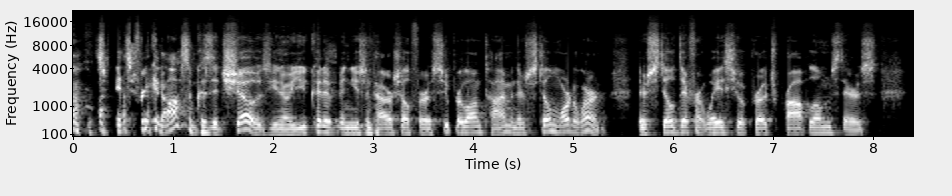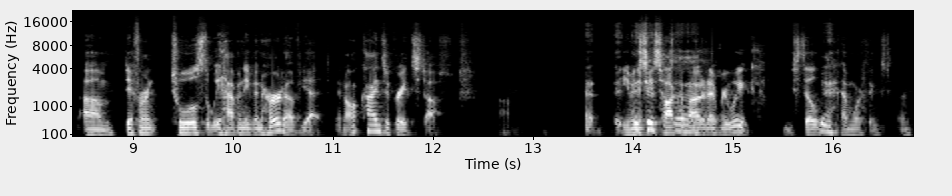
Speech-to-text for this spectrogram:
it's, it's freaking awesome because it shows, you know, you could have been using PowerShell for a super long time and there's still more to learn. There's still different ways to approach problems. There's um, different tools that we haven't even heard of yet and all kinds of great stuff. Um, uh, even if you talk about it uh, every week, you still yeah. have more things to learn.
